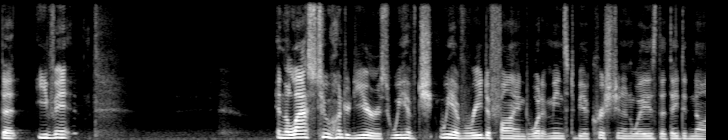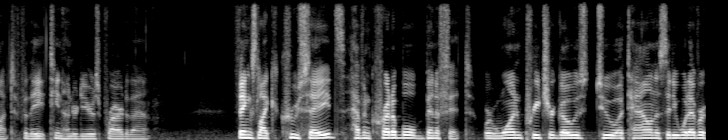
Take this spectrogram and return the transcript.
that even in the last 200 years, we have, we have redefined what it means to be a Christian in ways that they did not for the 1800 years prior to that. Things like crusades have incredible benefit, where one preacher goes to a town, a city, whatever,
